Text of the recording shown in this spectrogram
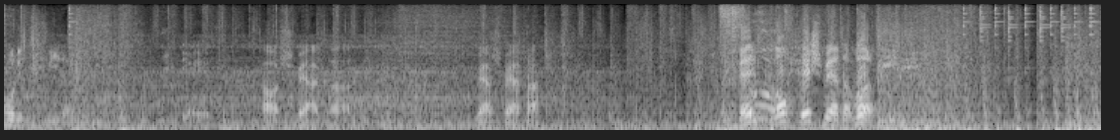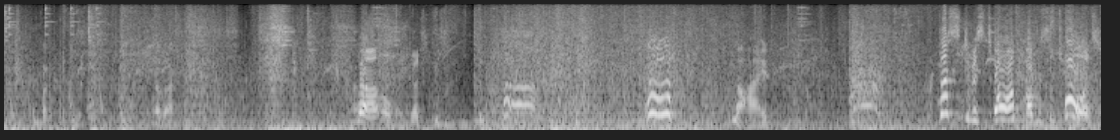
hole ich dich wieder. Yay. Oh, Schwerter. Mehr Schwerter. Die Welt braucht mehr Schwerter. Wow. Oh Gott. Ah, oh mein Gott. Nein. Was? Du bist tot? Warum bist du tot?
